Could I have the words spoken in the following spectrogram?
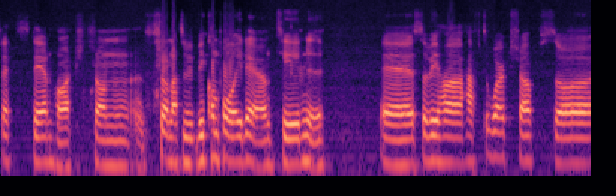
rätt stenhårt från, från att vi kom på idén till nu. Eh, så vi har haft workshops och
